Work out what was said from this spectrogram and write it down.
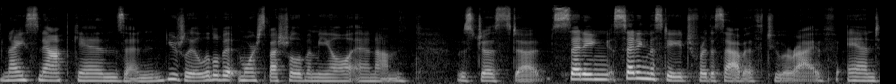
nice napkins and usually a little bit more special of a meal. And um, it was just uh, setting setting the stage for the sabbath to arrive. And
